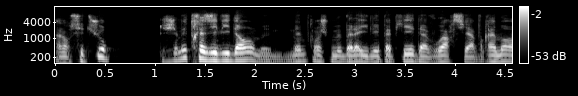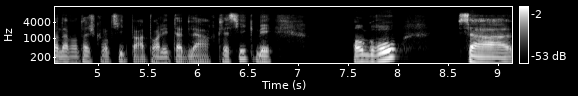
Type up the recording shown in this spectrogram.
Alors, c'est toujours jamais très évident, même quand je me balaye les papiers, d'avoir s'il y a vraiment un avantage quantique par rapport à l'état de l'art classique. Mais en gros, ça,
